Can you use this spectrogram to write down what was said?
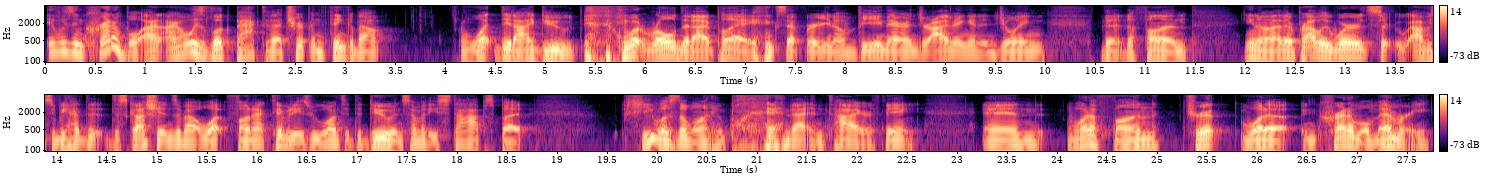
it was incredible. I, I always look back to that trip and think about what did I do? what role did I play except for, you know, being there and driving and enjoying the the fun? You know, there probably were obviously we had the discussions about what fun activities we wanted to do in some of these stops, but she was the one who planned that entire thing. And what a fun trip. What a incredible memory.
